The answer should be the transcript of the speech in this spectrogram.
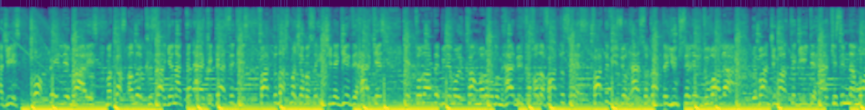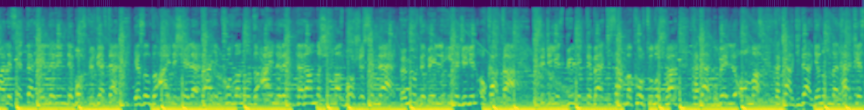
taciz çok belli bariz. Makas alır kızar yanaktan erkek derse diz. Farklılaşma çabası içine girdi herkes. Gettolarda bile moykan var oğlum her bir kafada farklı ses. Farklı vizyon her sokakta yükselir duvarlar. Yabancı marka giydi her kesimden muhalefetler. Ellerinde boş bir defter. Yazıldı aynı şeyler daim kullanıldı aynı renkler. Anlaşılmaz boş resimler. Ömürde belli ineceğin o kata. Düşeceğiz birlikte belki sanma kurtuluş var. Kader bu belli olmaz. Kaçar gider yanından herkes.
